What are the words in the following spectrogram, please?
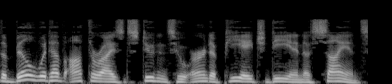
The bill would have authorized students who earned a PhD in a science,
